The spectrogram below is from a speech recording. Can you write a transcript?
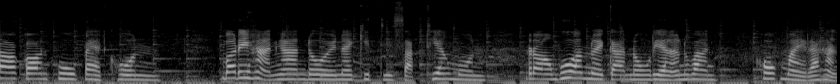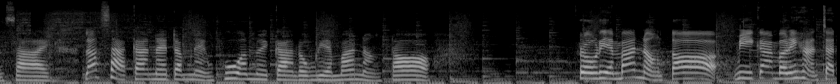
ลากรครู 8 คน บริหารงานโดยนายกิติศักดิ์เที่ยงมน รองผู้อำนวยการโรงเรียนอนุบาลโคกใหม่ระหันทราย รักษาการในตำแหน่งผู้อำนวยการโรงเรียนบ้านหนองต้อโรงเรียนบ้านหนองต้อ มีการบริหารจัด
